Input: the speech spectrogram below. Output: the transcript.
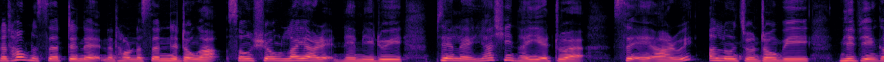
2021နဲ့2022တုန်းကဆုံးရှုံးလိုက်ရတဲ့နယ်မြေတွေပြည်လည်ရရှိနိုင်ရေးအတွက် စစ်အင်အားတွေအလွန်ကျွံတုံးပြီးမြေပြင်က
